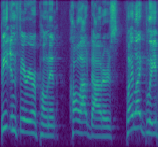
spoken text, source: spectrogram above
beat inferior opponent, call out doubters, play like bleep,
